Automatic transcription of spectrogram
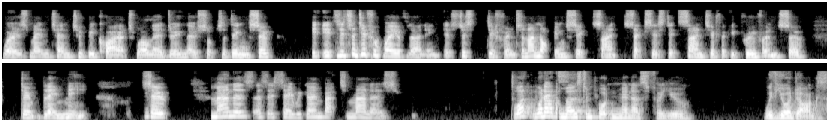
whereas men tend to be quiet while they're doing those sorts of things. So it, it's it's a different way of learning. It's just different. And I'm not being sick, sci- sexist, it's scientifically proven. So don't blame me. So manners, as I say, we're going back to manners. What What are the most important manners for you with your dogs?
